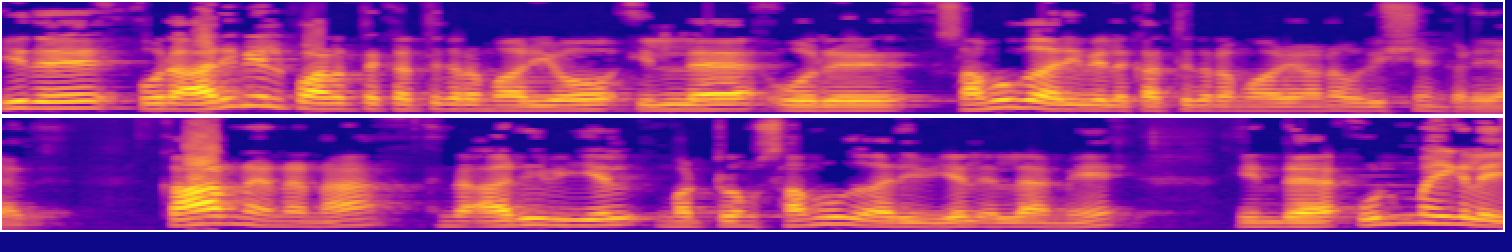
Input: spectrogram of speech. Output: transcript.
இது ஒரு அறிவியல் பாடத்தை கற்றுக்கிற மாதிரியோ இல்லை ஒரு சமூக அறிவியலை கற்றுக்கிற மாதிரியான ஒரு விஷயம் கிடையாது. காரணம் என்னென்னா இந்த அறிவியல் மற்றும் சமூக அறிவியல் எல்லாமே இந்த உண்மைகளை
